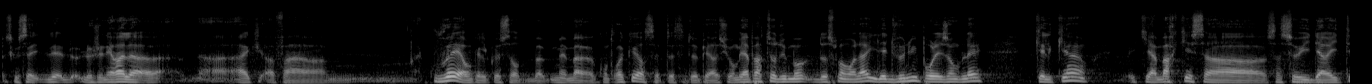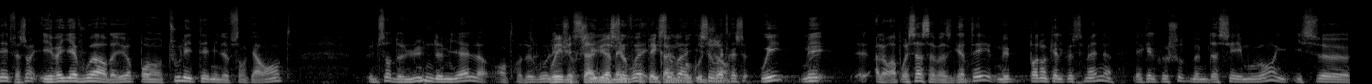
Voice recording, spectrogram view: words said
parce que le, général a, couvert en quelque sorte, bah, même à contre-coeur, cette, cette, opération. Mais à partir du, de ce moment-là, il est devenu pour les Anglais quelqu'un qui a marqué sa, solidarité. De toute façon, il va y avoir d'ailleurs pendant tout l'été 1940 une sorte de lune de miel entre De Gaulle et Churchill. Oui, mais ça lui a même coupé quand même beaucoup de gens. Oui, mais alors après ça, ça va se gâter, mais pendant quelques semaines, il y a quelque chose même d'assez émouvant. Il, se,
